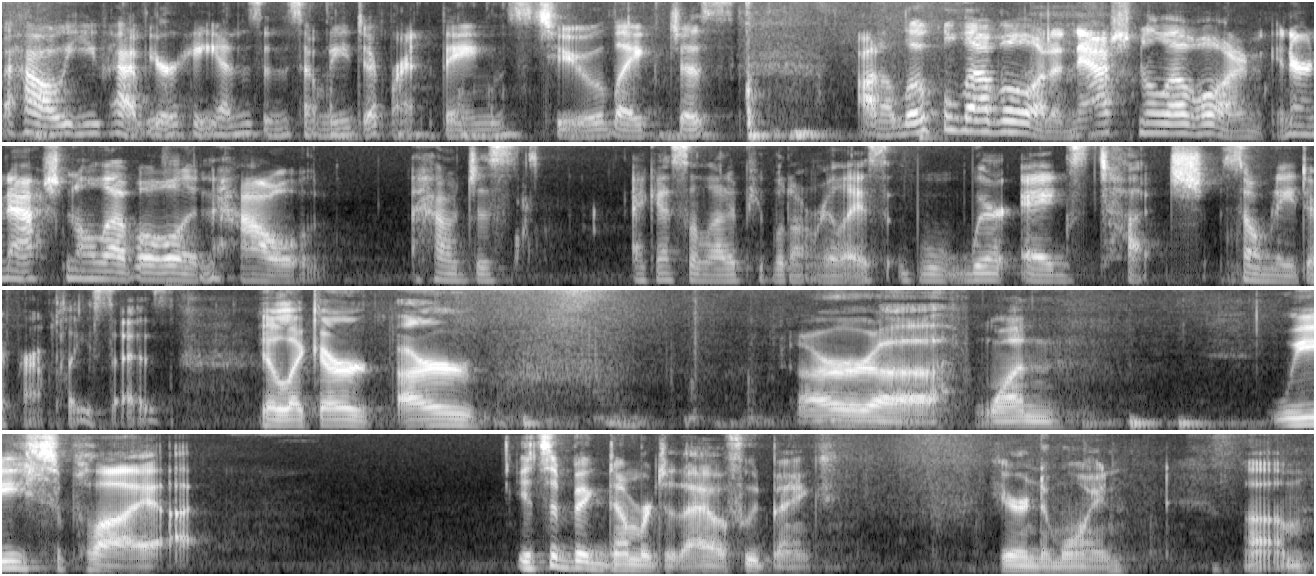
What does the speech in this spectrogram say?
how you have your hands in so many different things too like just on a local level on a national level on an international level and how how just i guess a lot of people don't realize where eggs touch so many different places yeah, like our our our uh, one we supply. It's a big number to the Iowa Food Bank here in Des Moines. Um,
